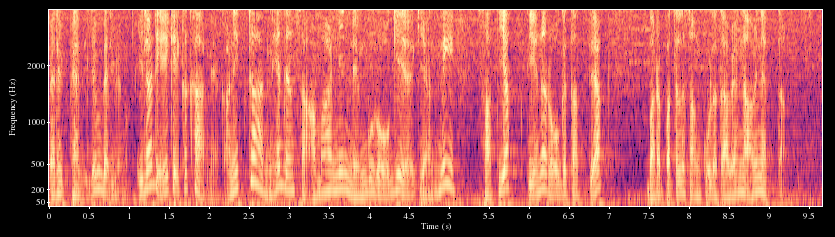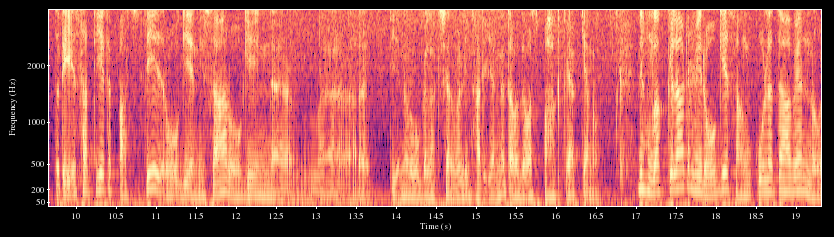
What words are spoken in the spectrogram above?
බැරි පැදිලෙන් බැරිවෙන ඉලට ඒක එක කාරණයක්. අනිත්කාරණය දැන් සාමාන්‍යයෙන් ඩෙංගු රෝගය කියන්නේ සතියක් තියෙන රෝග තත්ත්වයක් බරපතල සංකූලතාවයන් ආව නැත්තා. තොට ඒ සතියට පස්සේ රෝගය නිසා රෝගයෙන් තියෙන රෝග ලක්ෂ වලින් හරියන්න තව දවස් පහක්කයක් යනවා. හුඟක් වෙලාට මේ රෝගය සංකූලතාවයන් නොව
